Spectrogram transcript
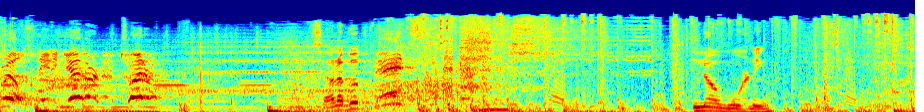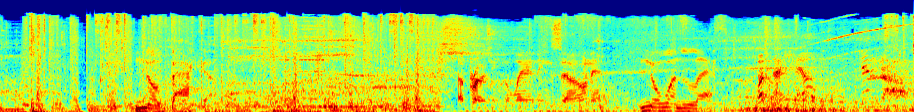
drill. Stay together. Try to... Son of a bitch! No warning. No backup. Approaching the landing zone and... No one left. What the hell? Get it off!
